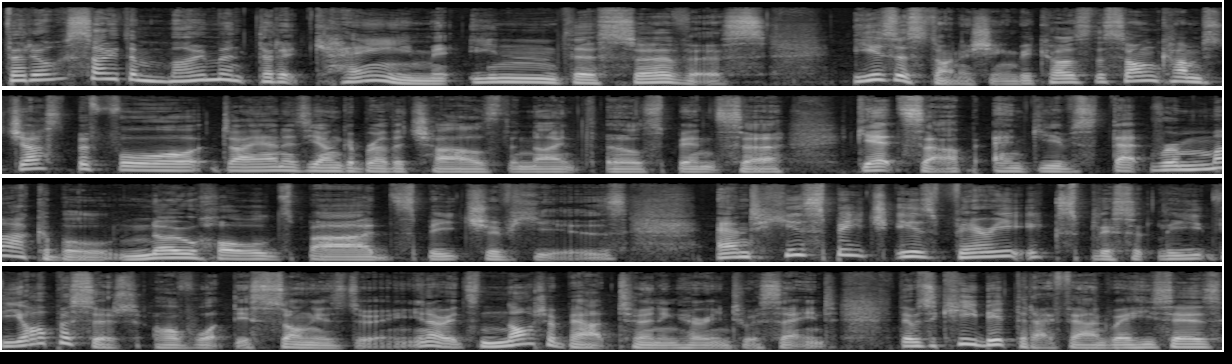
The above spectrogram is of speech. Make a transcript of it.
But also the moment that it came in the service, is astonishing because the song comes just before Diana's younger brother Charles IX, Earl Spencer, gets up and gives that remarkable, no holds barred speech of his. And his speech is very explicitly the opposite of what this song is doing. You know, it's not about turning her into a saint. There was a key bit that I found where he says,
